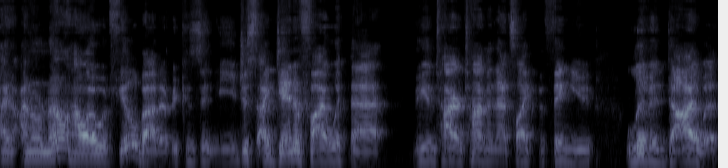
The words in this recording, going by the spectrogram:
I, I don't know how I would feel about it because it, you just identify with that the entire time, and that's like the thing you live and die with.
